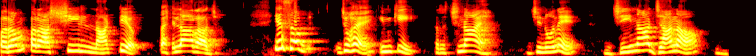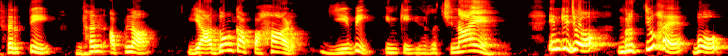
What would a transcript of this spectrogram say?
परंपराशील नाट्य, पहला राजा। ये सब जो है, इनकी रचनाएँ जिन्होंने जीना जाना, धरती, धन अपना, यादों का पहाड़, ये भी इनकी रचनाएँ हैं। इनकी जो मृत्यु है वो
